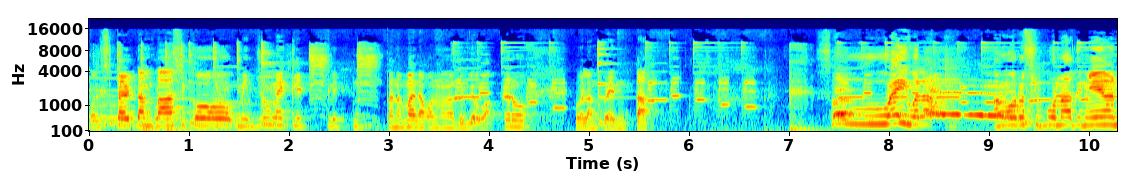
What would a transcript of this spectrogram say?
Pag start ng klase ko, medyo may clip-clip pa naman ako mga gagawa. Pero walang kwenta. So, ay, wala. Ang oras po natin ngayon,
